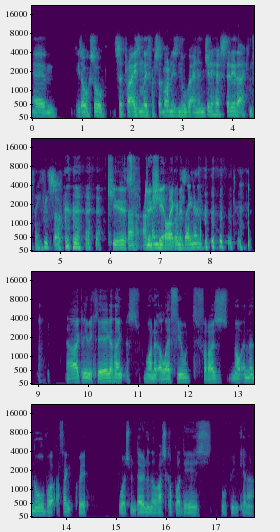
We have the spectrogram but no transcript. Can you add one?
Um, he's also surprisingly for someone he's not got an injury history that I can find. So cute, a, a mind signing. I agree with Craig. I think it's one out of left field for us, not in the know, but I think with what's been down in the last couple of days, we've been kind of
